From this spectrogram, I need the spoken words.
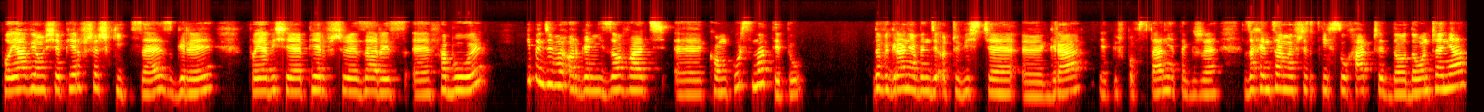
Pojawią się pierwsze szkice z gry, pojawi się pierwszy zarys e, fabuły i będziemy organizować konkurs na tytuł. Do wygrania będzie oczywiście y, gra, jak już powstanie, także zachęcamy wszystkich słuchaczy do dołączenia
